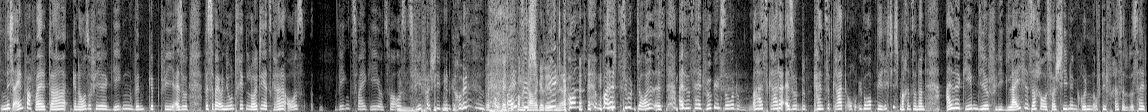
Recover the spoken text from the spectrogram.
nicht einfach, weil da genauso viel Gegenwind gibt wie, also, wisst ihr, bei Union treten Leute jetzt gerade aus wegen 2G und zwar aus zwei verschiedenen Gründen. Du hast auch Facebook-Kommentare gelesen, ja? kommt, weil es zu doll ist. Also es ist halt wirklich so, du hast gerade, also du kannst es gerade auch überhaupt nicht richtig machen, sondern alle geben dir für die gleiche Sache aus verschiedenen Gründen auf die Fresse. Das ist halt,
